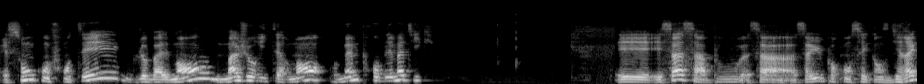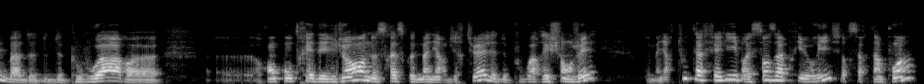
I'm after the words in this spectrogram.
elles sont confrontées globalement, majoritairement, aux mêmes problématiques. Et, ça, ça a, eu pour conséquence directe bah, de, pouvoir euh, rencontrer des gens, ne serait-ce que de manière virtuelle, et de pouvoir échanger de manière tout à fait libre et sans a priori sur certains points,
